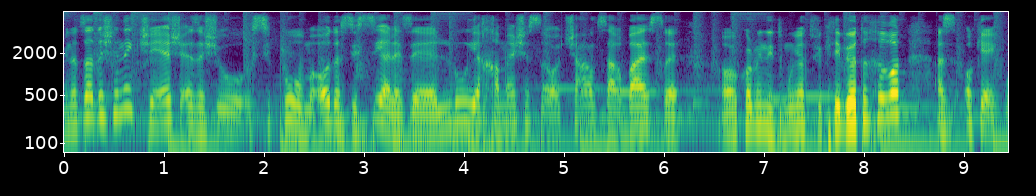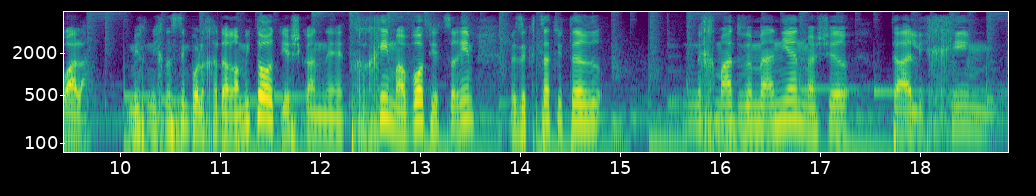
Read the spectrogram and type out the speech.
מן הצד השני, כשיש איזשהו סיפור מאוד עסיסי על איזה לואי ה-15 או צ'ארלס ה-14 או כל מיני דמויות פיקטיביות אחרות, אז אוקיי, וואלה. נכנסים פה לחדר המיטות, יש כאן uh, תככים, אהבות, יצרים, וזה קצת יותר נחמד ומעניין מאשר תהליכים uh,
